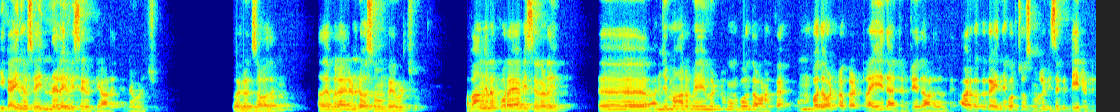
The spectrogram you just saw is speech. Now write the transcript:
ഈ കഴിഞ്ഞ ദിവസം ഇന്നലെ വിസ കിട്ടിയ ആൾ എന്നെ വിളിച്ചു. ഒരു സഹോദരൻ. അതേപോലെ രണ്ട് ദിവസം മുമ്പേ വിളിച്ചു. അപ്പൊ അങ്ങനെ കുറേ വിസകൾ അഞ്ചും ആറും ഏഴും എട്ടും ഒമ്പതും തവണയൊക്കെ ഒമ്പത് വട്ടമൊക്കെ ട്രൈ ചെയ്ത് അറ്റംപ്റ്റ് ചെയ്ത ആളുകളുണ്ട്. അവർക്കൊക്കെ കഴിഞ്ഞ കുറച്ച് ദിവസങ്ങളിൽ വിസ കിട്ടിയിട്ടുണ്ട്.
